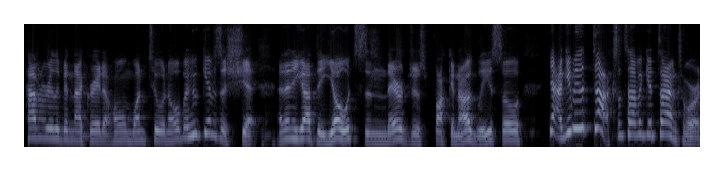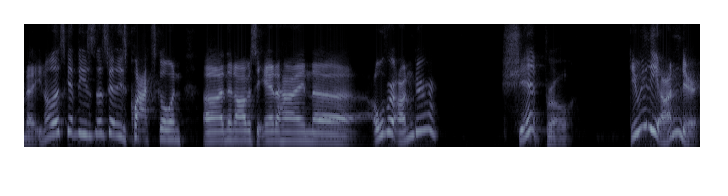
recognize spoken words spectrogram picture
Haven't really been that great at home, 1 2 and 0, but who gives a shit? And then you got the Yotes, and they're just fucking ugly. So yeah, give me the Ducks. Let's have a good time tomorrow night. You know, let's get these let's get these quacks going. Uh, and then obviously Anaheim uh, over under shit, bro. Give me the under.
